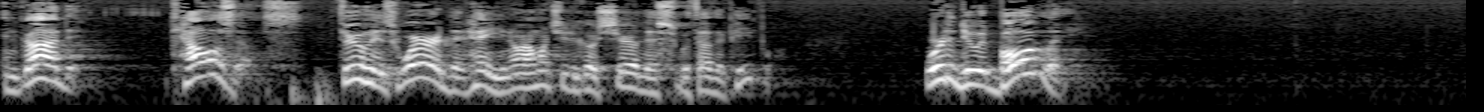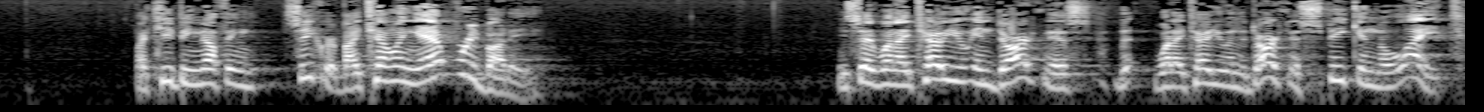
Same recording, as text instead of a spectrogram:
and God tells us through His Word that, hey, you know, I want you to go share this with other people. We're to do it boldly. By keeping nothing secret, by telling everybody. He said, when I tell you in darkness, what I tell you in the darkness, speak in the light.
